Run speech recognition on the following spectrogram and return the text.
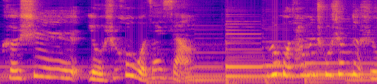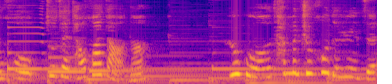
可是有时候我在想，如果他们出生的时候就在桃花岛呢？如果他们之后的日子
